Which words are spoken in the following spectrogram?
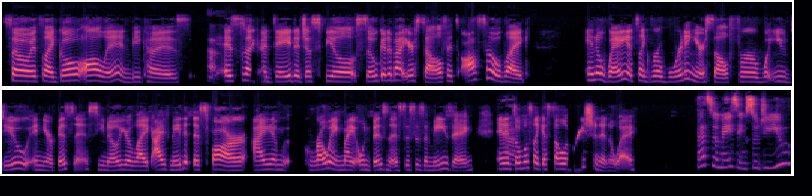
So it's like go all in because it's like a day to just feel so good about yourself. It's also like in a way it's like rewarding yourself for what you do in your business. You know, you're like I've made it this far. I am growing my own business. This is amazing. And yeah. it's almost like a celebration in a way. That's amazing. So do you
